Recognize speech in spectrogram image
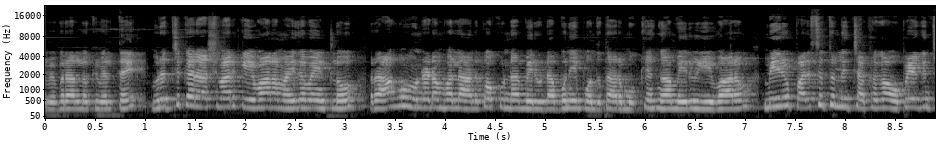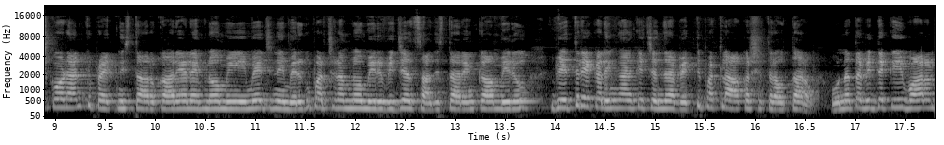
వివరాల్లోకి వెళ్తే వృచ్చిక రాశి వారికి ఈ వారం ఐదవ ఇంట్లో రాహు ఉండడం వల్ల అనుకోకుండా మీరు డబ్బుని పొందుతారు. ముఖ్యంగా మీరు ఈ వారం మీరు పరిస్థితుల్ని చక్కగా ఉపయోగించుకోవడానికి ప్రయత్నిస్తారు. కార్యాలయంలో మీ ఇమేజ్ని మెరుగుపరచడంలో మీరు విజయం సాధిస్తారు. ఇంకా మీరు వ్యతిరేక లింగానికి చెందిన వ్యక్తి పట్ల ఆకర్షితులవుతారు. ఉన్నత విద్యకి ఈ వారం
